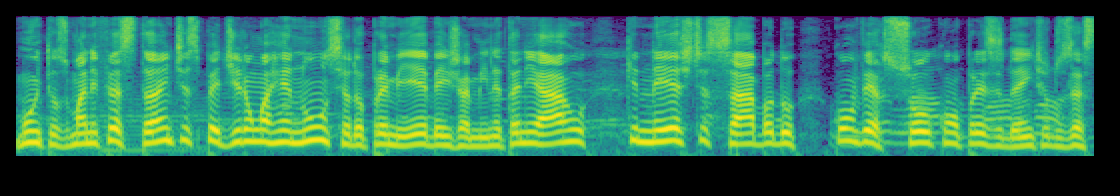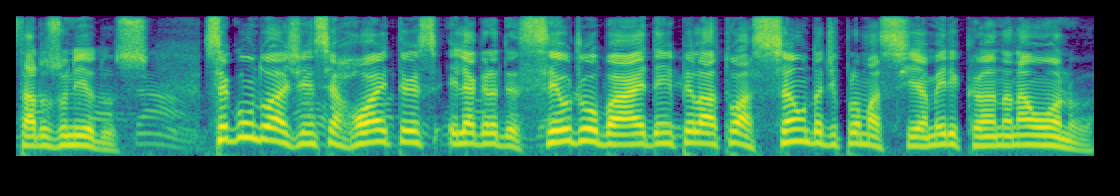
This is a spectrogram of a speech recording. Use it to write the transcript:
Muitos manifestantes pediram a renúncia do premier Benjamin Netanyahu, que neste sábado conversou com o presidente dos Estados Unidos. Segundo a agência Reuters, ele agradeceu Joe Biden pela atuação da diplomacia americana na ONU.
